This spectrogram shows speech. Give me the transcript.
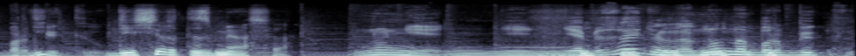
барбекю. Десерт из мяса. Ну не, не, не обязательно, но на барбекю.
